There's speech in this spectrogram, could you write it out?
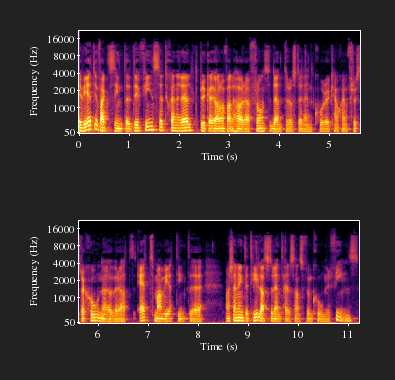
Det vet jag faktiskt inte. Det finns ett generellt, brukar jag i alla fall höra från studenter och studentkårer, kanske en frustration över att ett, man vet inte, man känner inte till att studenthälsans funktioner finns.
